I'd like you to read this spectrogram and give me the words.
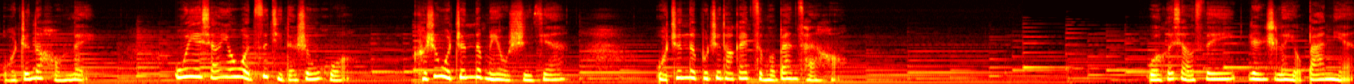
我真的好累，我也想有我自己的生活，可是我真的没有时间，我真的不知道该怎么办才好。我和小 C 认识了有八年，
